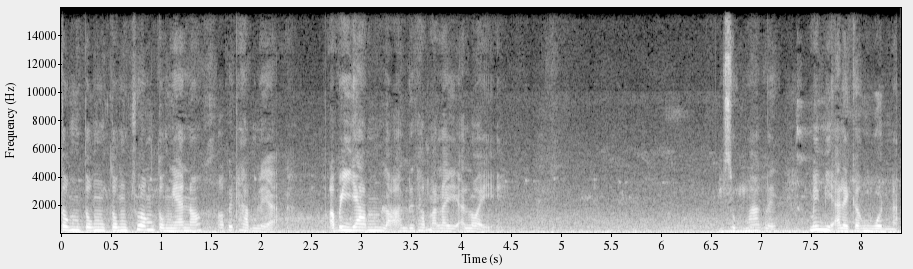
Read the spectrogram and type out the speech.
ตรงตรงตรงช่วงตรงเนี้ยเนาะเอาไปทำเลยอะเอาไปยำเหรอหรือทำอะไรอร่อย สุขมากเลย ไม่มีอะไรกังวลอะ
